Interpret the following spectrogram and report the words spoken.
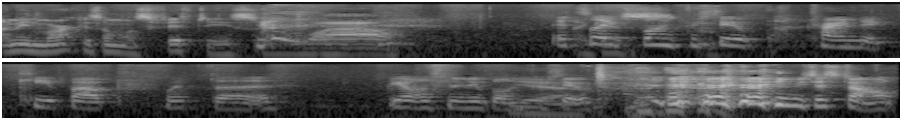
I mean, Mark is almost fifty. So Wow. It's I like guess- Bowling for Soup trying to keep up with the. You almost the new Bowling Yeah. for Soup. you just don't.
